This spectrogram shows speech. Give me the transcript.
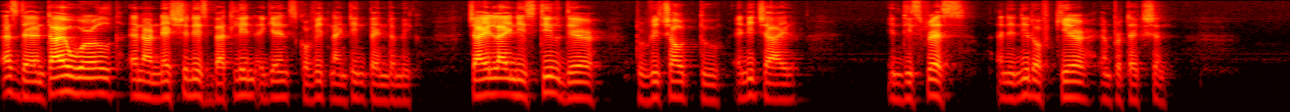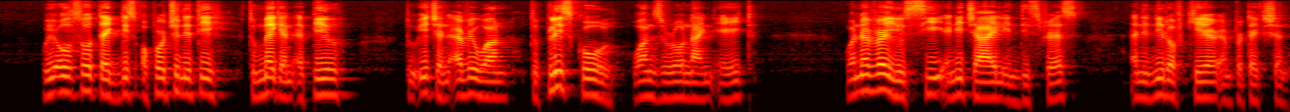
as the entire world and our nation is battling against COVID-19 pandemic, Childline is still there to reach out to any child in distress and in need of care and protection. We also take this opportunity to make an appeal to each and everyone to please call 1098 whenever you see any child in distress and in need of care and protection.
